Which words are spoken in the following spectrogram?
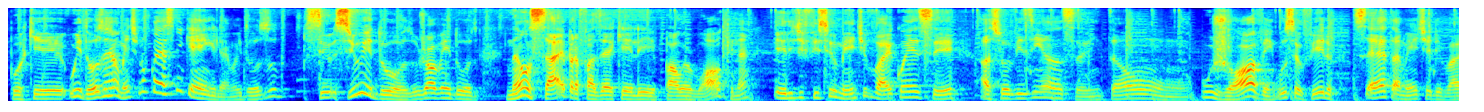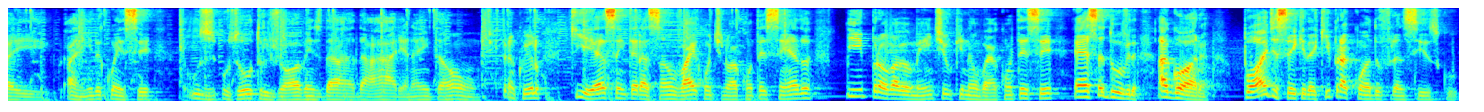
Porque o idoso realmente não conhece ninguém, Guilherme. O idoso, se, se o idoso, o jovem idoso, não sai para fazer aquele power walk, né? Ele dificilmente vai conhecer a sua vizinhança. Então, o jovem, o seu filho, certamente ele vai ainda conhecer os, os outros jovens da, da área, né? Então, fique tranquilo que essa interação vai continuar acontecendo e provavelmente o que não vai acontecer é essa dúvida. Agora, pode ser que daqui para quando o Francisco,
